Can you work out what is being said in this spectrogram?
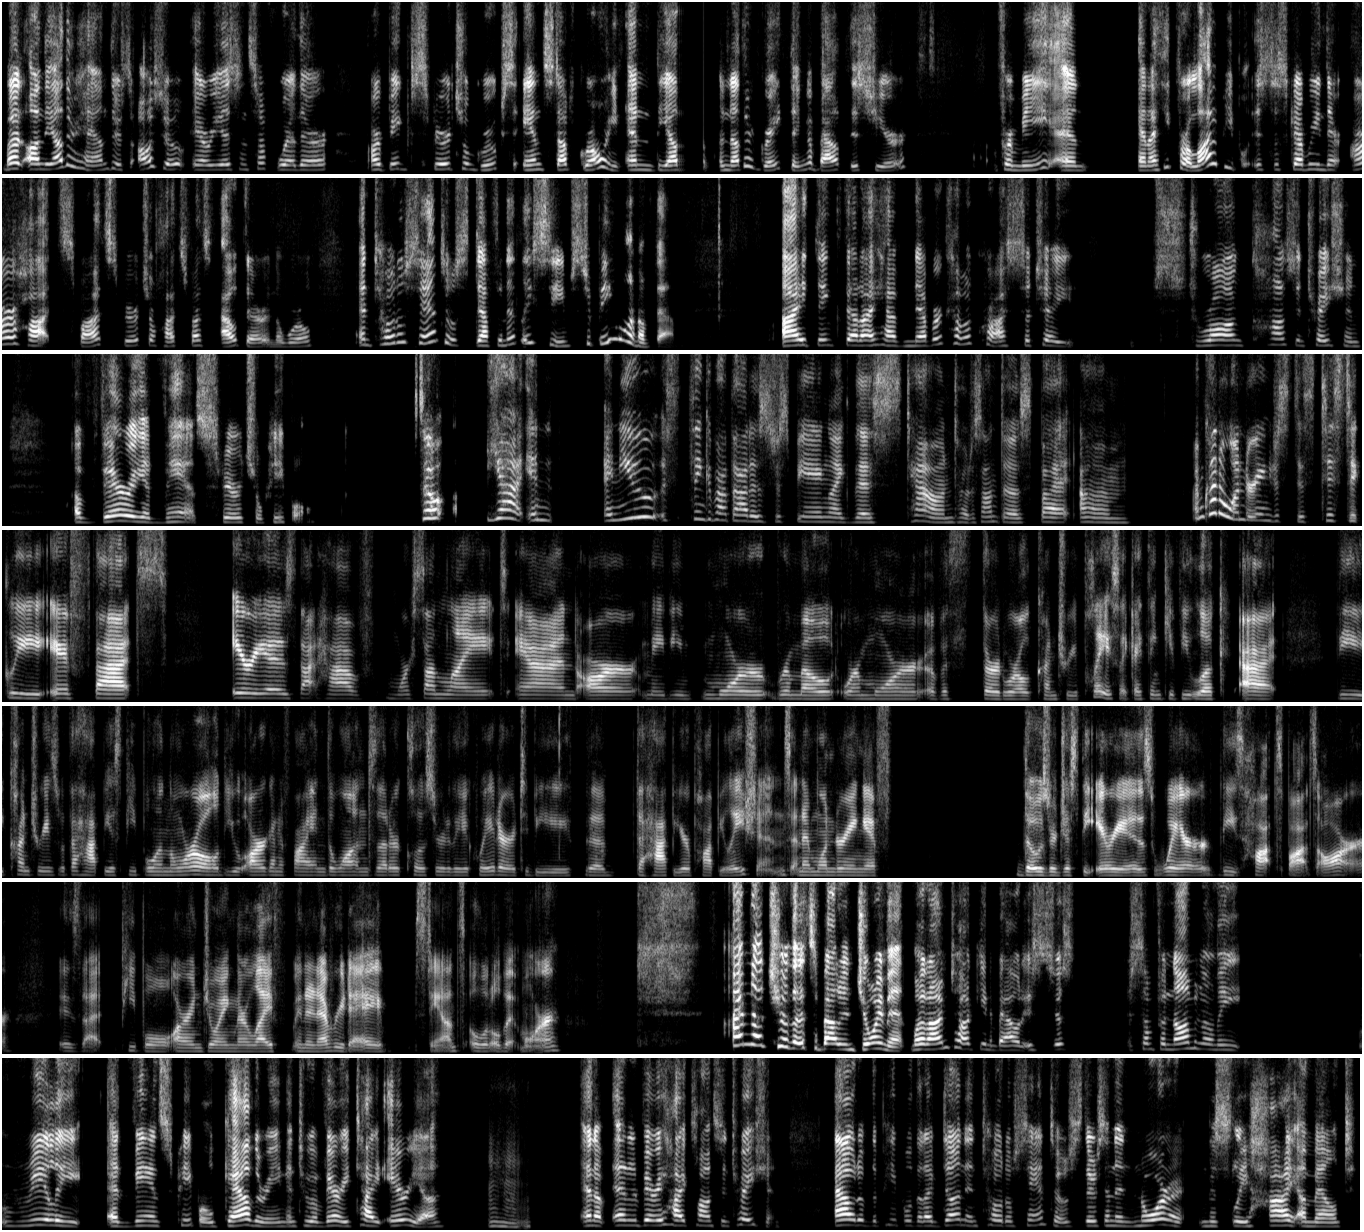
But on the other hand, there's also areas and stuff where there are big spiritual groups and stuff growing. And the other another great thing about this year for me and and I think for a lot of people is discovering there are hot spots, spiritual hot spots out there in the world. And Todos Santos definitely seems to be one of them. I think that I have never come across such a strong concentration of very advanced spiritual people. So, yeah, and and you think about that as just being like this town, Todos Santos, but um I'm kind of wondering just statistically if that's areas that have more sunlight and are maybe more remote or more of a third world country place. Like, I think if you look at the countries with the happiest people in the world, you are going to find the ones that are closer to the equator to be the the happier populations. And I'm wondering if those are just the areas where these hot spots are is that people are enjoying their life in an everyday stance a little bit more. I'm not sure that it's about enjoyment. What I'm talking about is just some phenomenally really advanced people gathering into a very tight area mm-hmm. and, a, and a very high concentration. Out of the people that I've done in Todos Santos, there's an enormously high amount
